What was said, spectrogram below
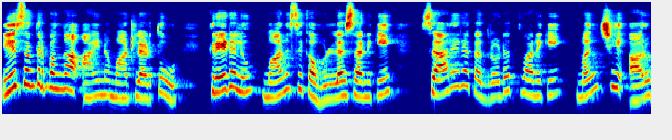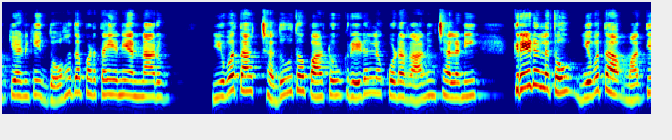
ఈ సందర్భంగా ఆయన మాట్లాడుతూ క్రీడలు మానసిక ఉల్లాసానికి శారీరక దృఢత్వానికి మంచి ఆరోగ్యానికి దోహదపడతాయని అన్నారు. యువత చదువుతో పాటు క్రీడల్లో కూడా రాణించాలని క్రీడలతో యువత మధ్య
